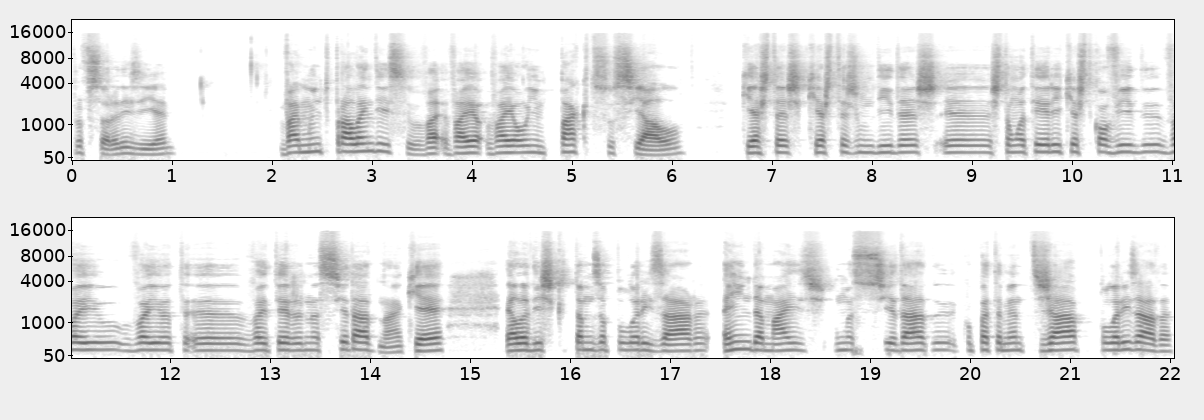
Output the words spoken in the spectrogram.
professora dizia, vai muito para além disso, vai, vai, vai ao impacto social que estas, que estas medidas uh, estão a ter e que este Covid veio, veio, uh, veio ter na sociedade, não é? Que é, ela diz que estamos a polarizar ainda mais uma sociedade completamente já polarizada.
